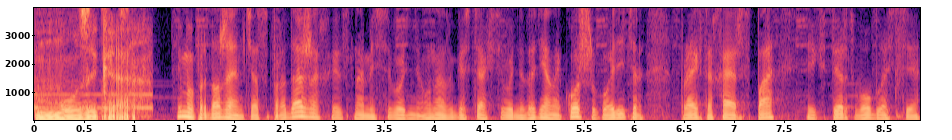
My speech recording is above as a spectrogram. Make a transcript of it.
музыка. И мы продолжаем час о продажах. И с нами сегодня, у нас в гостях сегодня Татьяна Кош, руководитель проекта Hire Spa и эксперт в области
